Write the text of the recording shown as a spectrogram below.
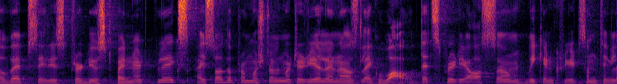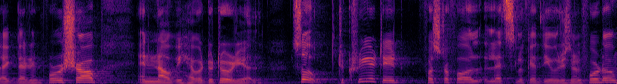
a web series produced by Netflix. I saw the promotional material and I was like wow that's pretty awesome we can create something like that in Photoshop and now we have a tutorial. So to create it, first of all, let's look at the original photo.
